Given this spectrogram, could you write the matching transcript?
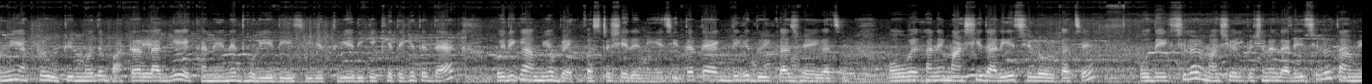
আমি একটা রুটির মধ্যে বাটার লাগিয়ে এখানে এনে ধরিয়ে দিয়েছি যে তুই এদিকে খেতে খেতে দেখ, ওইদিকে আমিও ব্রেকফাস্টটা সেরে নিয়েছি। তাতে একদিকে দুই কাজ হয়ে গেছে। ও এখানে মাসি দাঁড়িয়েছিল ওর কাছে। ও দেখছিল আর মাসি ওর পেছনে দাঁড়িয়েছিল, তো আমি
